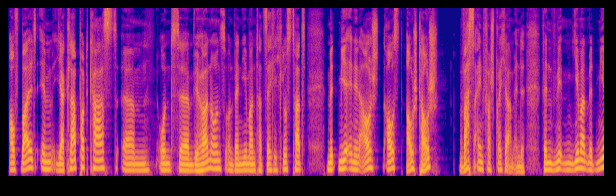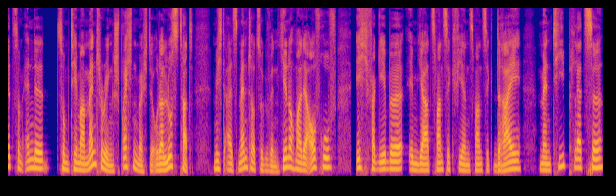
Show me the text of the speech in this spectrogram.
Auf bald im Ja klar Podcast ähm, und äh, wir hören uns und wenn jemand tatsächlich Lust hat, mit mir in den Aus Aus Austausch, was ein Versprecher am Ende, wenn jemand mit mir zum Ende zum Thema Mentoring sprechen möchte oder Lust hat, mich als Mentor zu gewinnen, hier nochmal der Aufruf. Ich vergebe im Jahr 2024 drei Mentee-Plätze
